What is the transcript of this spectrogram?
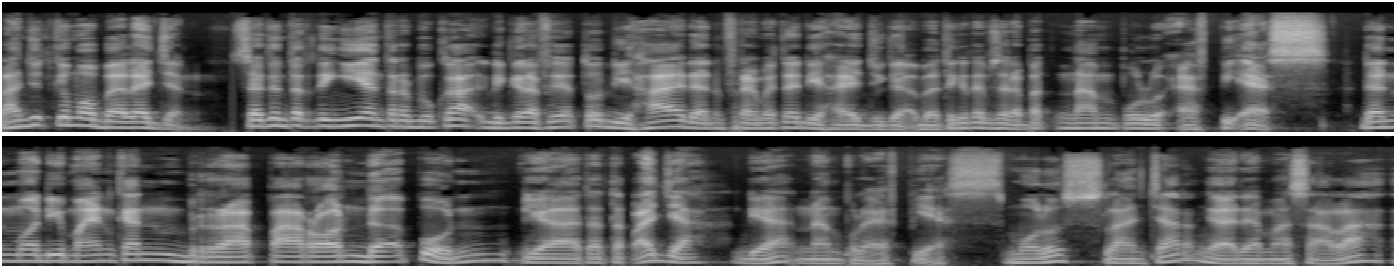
Lanjut ke Mobile Legend. Setting tertinggi yang terbuka di grafisnya tuh di high dan frame rate di high juga. Berarti kita bisa dapat 60 FPS. Dan mau dimainkan berapa ronde pun ya tetap aja dia 60 FPS. Mulus, lancar, nggak ada masalah.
